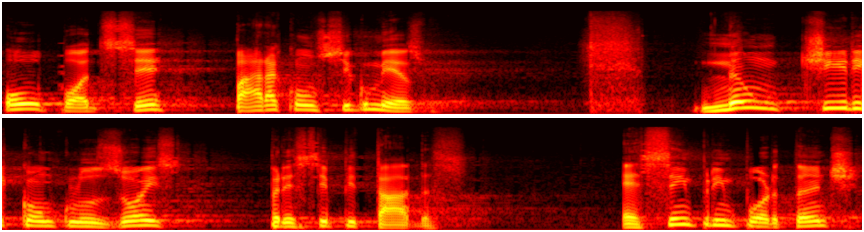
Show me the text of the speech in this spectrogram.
ou pode ser para consigo mesmo. Não tire conclusões precipitadas. É sempre importante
